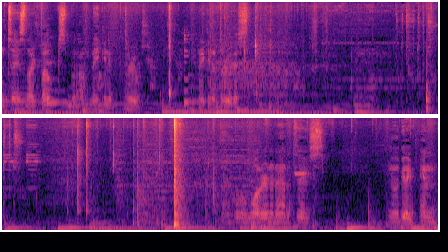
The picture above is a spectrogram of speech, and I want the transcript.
gonna taste like, folks, but I'm making it through. Making it through this. Um, put a little water in it to add a taste. Know, it'll be like an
